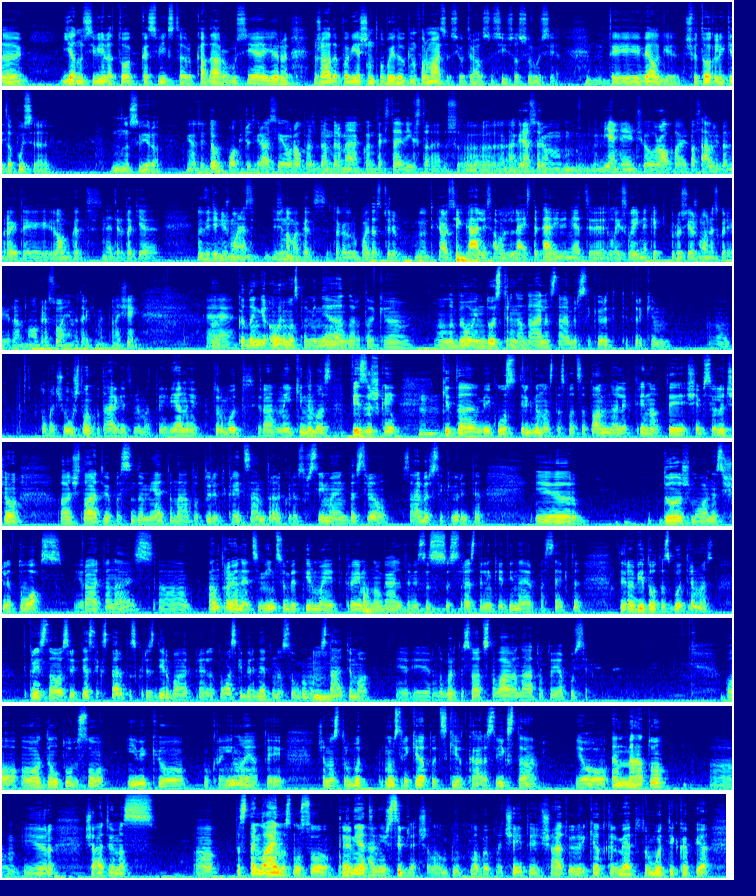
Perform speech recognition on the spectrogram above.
jie nusivylę tuo, kas vyksta ir ką daro Rusija ir žada paviešinti labai daug informacijos jautriausios susijusios su Rusija. Mhm. Tai vėlgi švituokliai kitą pusę nusvyro. Jo, tai daug pokyčių tikriausiai Europos bendrame kontekste vyksta su agresorium vienijančiu Europą ir pasaulį bendrai, tai įdomu, kad net ir tokie nu, vidiniai žmonės, žinoma, kad tokios grupuotės turi, nu, tikriausiai gali savo leisti pereidinėti laisvai, ne kaip Rusijos žmonės, kurie yra nu, opresuojami, tarkim, ir panašiai. E... Kadangi Aurimas paminėjo dar tokią labiau industrinę dalį cyber security, tai tarkim, tų pačių užtvankų targetinimą. Tai vienai turbūt yra naikinimas fiziškai, mhm. kita veiklų sutrikdymas, tas pats atominio elektrinio. Tai šiaip siūlyčiau šituo atveju pasidomėti. NATO turi tikrai centrą, kuris užsima Industrial Cyber Security. Ir du žmonės iš Lietuvos yra tenais. Antrojo neatsiminsiu, bet pirmąjį tikrai, manau, galite visi susirasti linkedinę ir pasiekti. Tai yra Vytautas Butrimas. Tikrai savo srities ekspertas, kuris dirbo ir prie Lietuvos kibernetinio saugumo mm. įstatymo ir, ir dabar tiesiog atstovauja NATO toje pusėje. O, o dėl tų visų įvykių Ukrainoje, tai čia mes turbūt, mums reikėtų atskirti, karas vyksta jau N metų um, ir šiuo atveju mes, uh, tas timelinas mūsų ganėtinai išsiplečia labai, labai plačiai, tai šiuo atveju reikėtų kalbėti turbūt tik apie uh,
